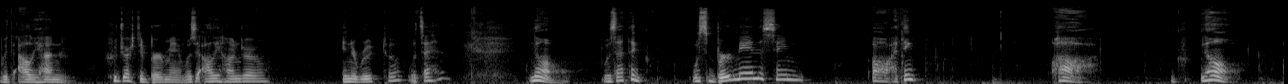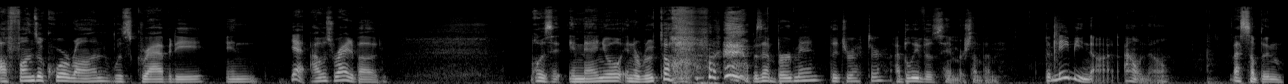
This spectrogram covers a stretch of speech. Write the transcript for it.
with Alejandro, who directed Birdman? Was it Alejandro Inarritu? Was that him? No. Was that the was Birdman the same? Oh, I think. Oh, no. Alfonso Cuarón was Gravity in. Yeah, I was right about. What was it? Emmanuel Inarritu? was that Birdman, the director? I believe it was him or something but maybe not. I don't know. That's something.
